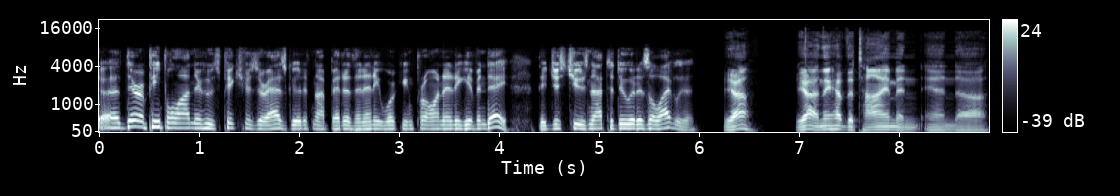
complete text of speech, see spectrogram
uh, there are people on there whose pictures are as good, if not better, than any working pro on any given day. They just choose not to do it as a livelihood. Yeah, yeah, and they have the time and and uh,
